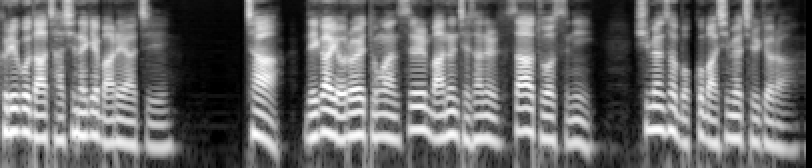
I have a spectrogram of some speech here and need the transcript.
그리고 나 자신에게 말해야지. 자, 내가 여러 해 동안 쓸 많은 재산을 쌓아 두었으니 쉬면서 먹고 마시며 즐겨라.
